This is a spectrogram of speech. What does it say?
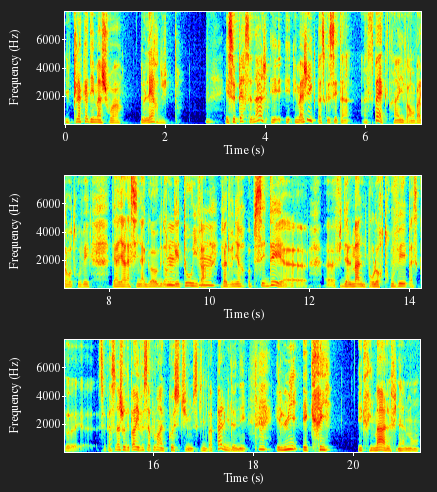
Il claqua des mâchoires, de l'air du. Et ce personnage est, magique parce que c'est un, spectre. Hein. Il va, on va le retrouver derrière la synagogue, dans le mm. ghetto. Il va, mm. il va devenir obsédé, euh, euh, Fidelman, pour le retrouver parce que euh, ce personnage, au départ, il veut simplement un costume, ce qu'il ne va pas lui donner. Mm. Et lui écrit, écrit mal finalement,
